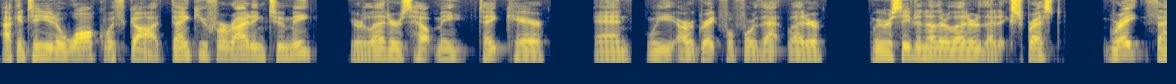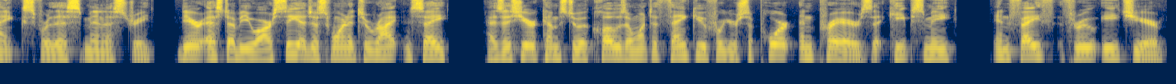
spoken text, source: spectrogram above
I continue to walk with God. Thank you for writing to me. Your letters help me take care, and we are grateful for that letter. We received another letter that expressed great thanks for this ministry. Dear SWRC, I just wanted to write and say, as this year comes to a close, I want to thank you for your support and prayers that keeps me in faith through each year.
